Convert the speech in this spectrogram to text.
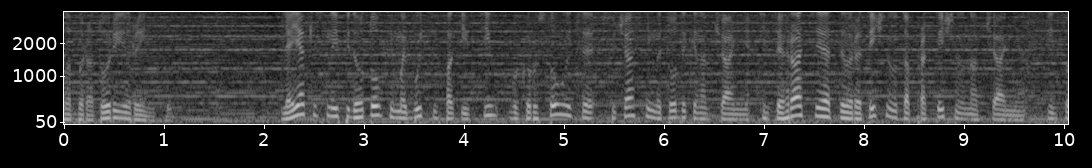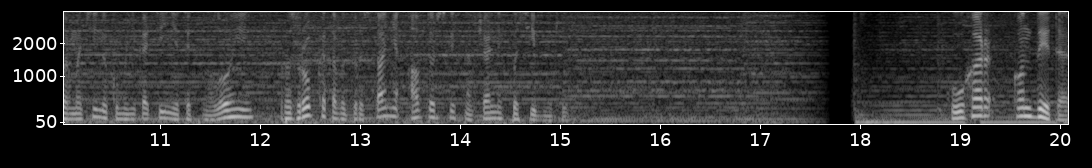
лабораторії ринку. Для якісної підготовки майбутніх фахівців використовуються сучасні методики навчання, інтеграція теоретичного та практичного навчання, інформаційно-комунікаційні технології, розробка та використання авторських навчальних посібників. Кухар-кондитер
